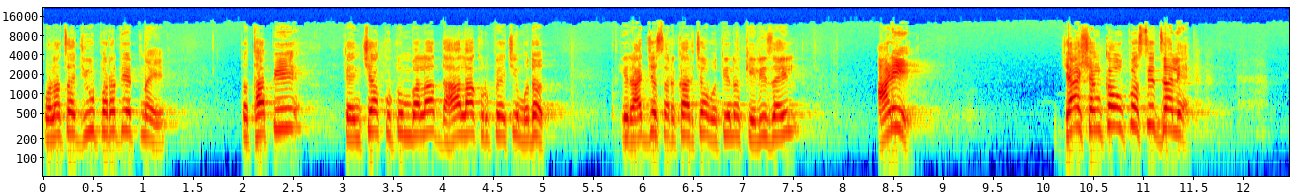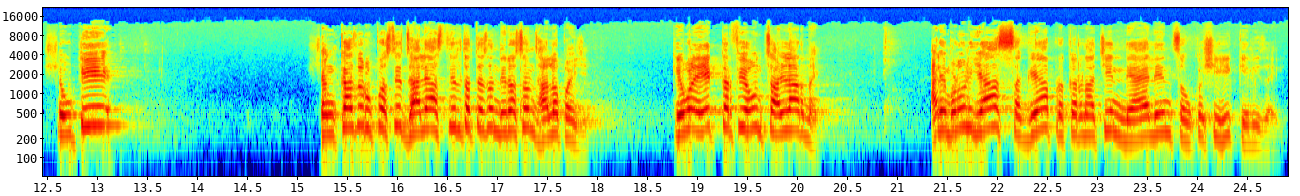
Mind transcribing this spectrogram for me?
कोणाचा जीव परत येत नाही. तथापि त्यांच्या कुटुंबाला दहा लाख रुपयाची मदत ही राज्य सरकारच्या वतीनं केली जाईल. आणि ज्या शंका उपस्थित झाल्या शेवटी शंका जर उपस्थित झाल्या असतील तर त्याचं निरसन झालं पाहिजे. केवळ एकतर्फी होऊन चालणार नाही. आणि म्हणून या सगळ्या प्रकरणाची न्यायालयीन चौकशी ही केली जाईल.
